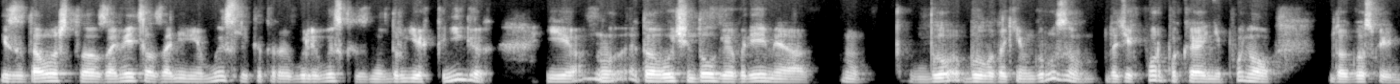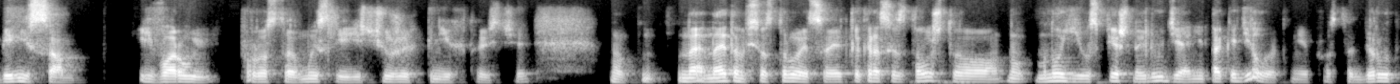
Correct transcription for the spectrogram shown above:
из-за того, что заметил за ними мысли, которые были высказаны в других книгах, и ну, это очень долгое время ну, было, было таким грузом до тех пор, пока я не понял, да, господи, бери сам и воруй просто мысли из чужих книг. То есть э, ну, на, на этом все строится. Это как раз из-за того, что ну, многие успешные люди, они так и делают. Они просто берут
